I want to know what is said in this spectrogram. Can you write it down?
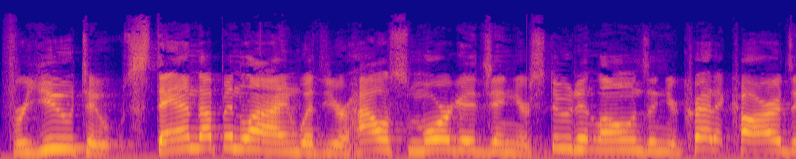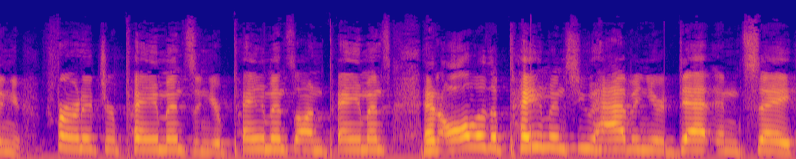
for you to stand up in line with your house mortgage and your student loans and your credit cards and your furniture payments and your payments on payments and all of the payments you have in your debt and say,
